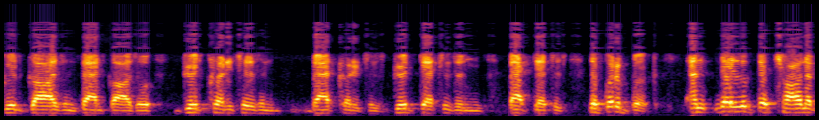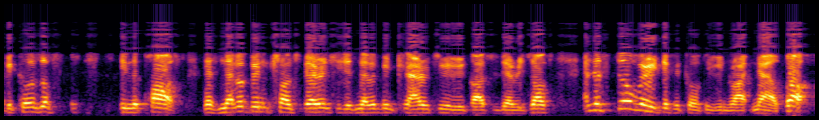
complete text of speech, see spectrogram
good guys and bad guys, or good creditors and bad creditors, good debtors and bad debtors. They've got a book. And they looked at China because of, in the past, there's never been transparency, there's never been clarity in regards to their results, and they're still very difficult even right now. But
